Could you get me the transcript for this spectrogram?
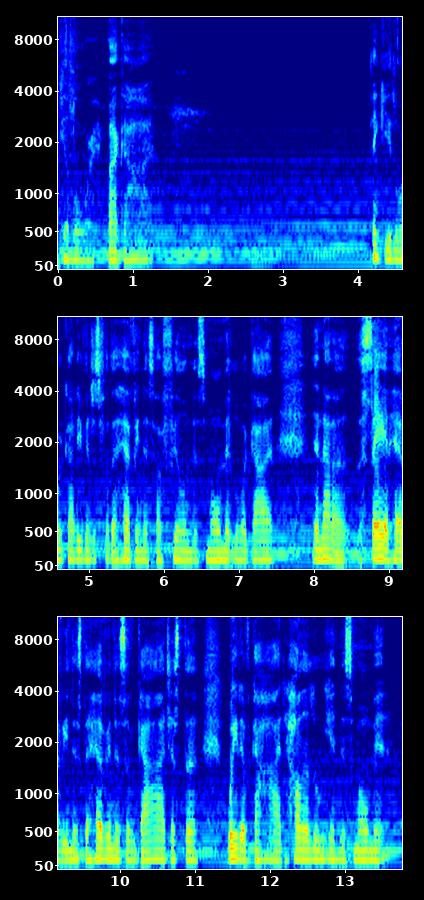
Hallelujah, Lord, my God. Thank you, Lord God, even just for the heaviness I feel in this moment, Lord God. And not a sad heaviness, the heaviness of God, just the weight of God. Hallelujah, in this moment.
